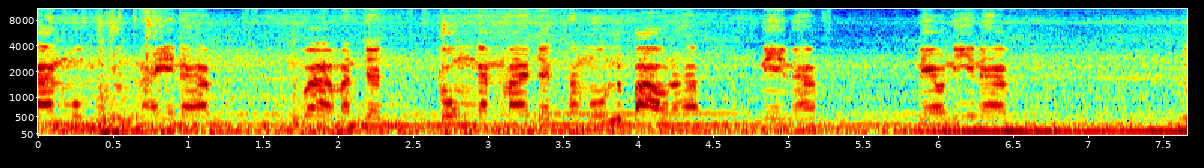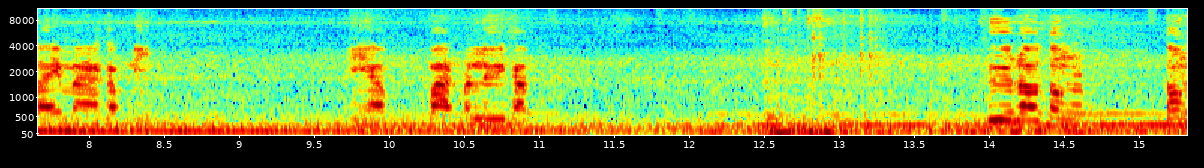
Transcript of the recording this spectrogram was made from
การมุมจุดไหนนะครับ ว่ามันจะตรงกันมาจากทางโน้นหรือเปล่านะครับ นี่นะครับ แนวนี้นะครับ ไล่มาครับนี่ นี่ครับวาดมาเลยครับ คือเราต้องต้อง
